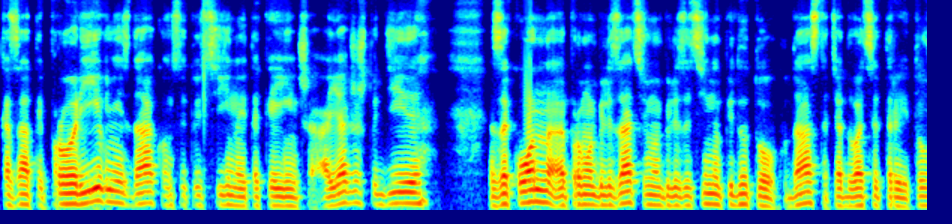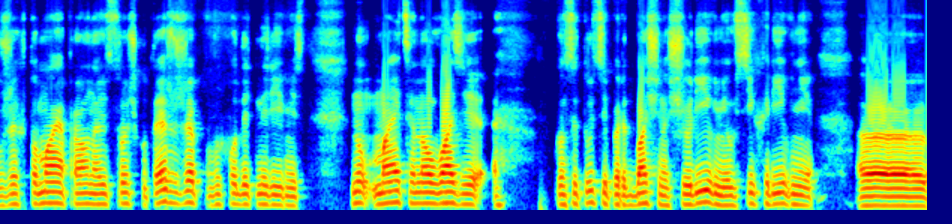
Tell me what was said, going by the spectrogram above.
казати про рівність да, конституційно і таке інше. А як же ж тоді закон про мобілізацію, мобілізаційну підготовку, да, стаття 23, то вже хто має право на відстрочку, теж вже виходить нерівність. Ну, мається на увазі Конституції передбачено, що рівні у всіх рівні е,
